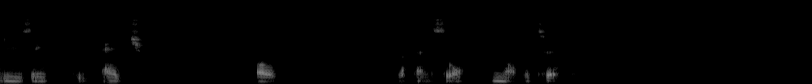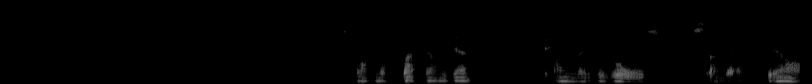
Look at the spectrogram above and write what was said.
using the edge of the pencil, not the tip. Just off the background again, try and make the rolls stand out because they are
